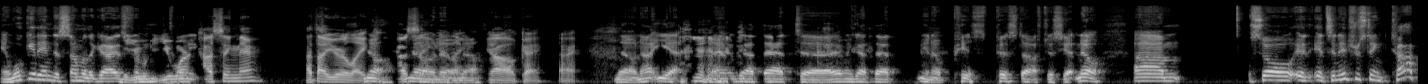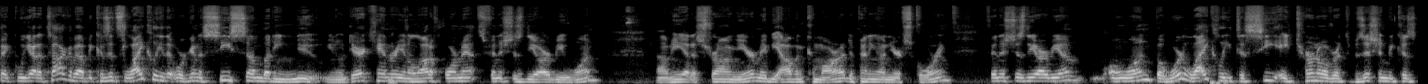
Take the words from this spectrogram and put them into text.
and we'll get into some of the guys. You, from you 20- weren't cussing there. I thought you were like no, no, no, like, no. Oh, okay, all right. No, not yet. I haven't got that. Uh, I haven't got that. You know, pissed pissed off just yet. No. Um, so it, it's an interesting topic we got to talk about because it's likely that we're going to see somebody new. You know, Derrick Henry in a lot of formats finishes the RB one. Um, he had a strong year. Maybe Alvin Kamara, depending on your scoring, finishes the RB one. But we're likely to see a turnover at the position because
